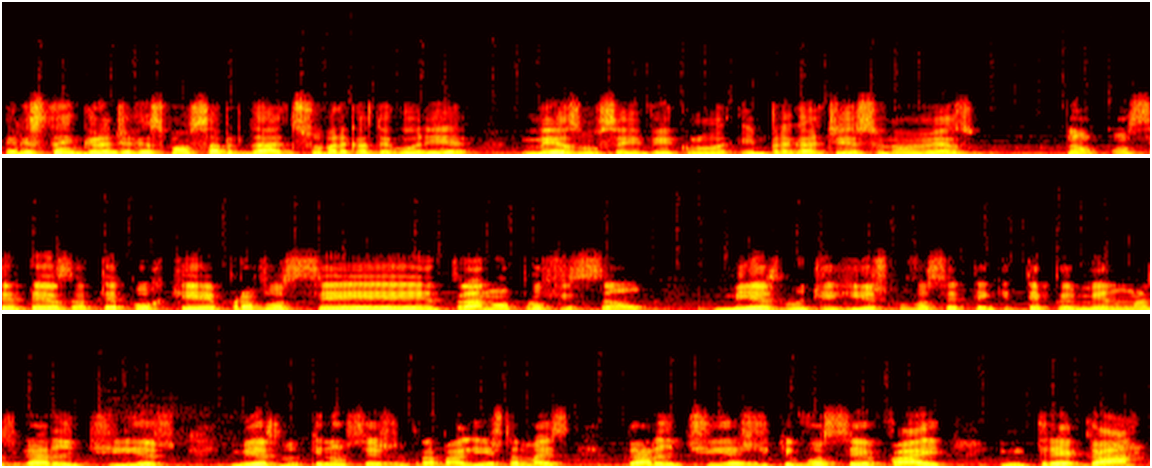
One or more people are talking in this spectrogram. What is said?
Eles têm grande responsabilidade sobre a categoria, mesmo sem vínculo empregatício, não é mesmo? Não, com certeza. Até porque para você entrar numa profissão, mesmo de risco, você tem que ter pelo menos umas garantias, mesmo que não sejam trabalhistas, mas garantias de que você vai entregar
